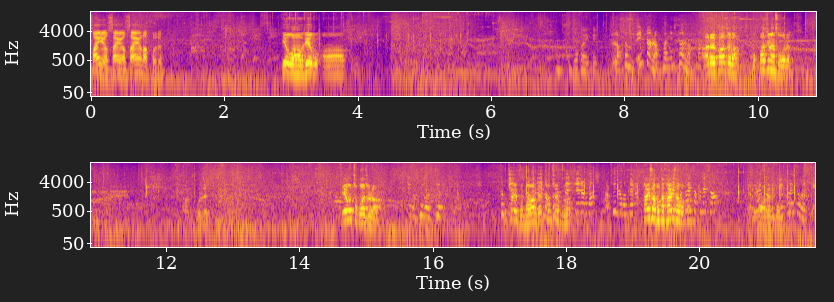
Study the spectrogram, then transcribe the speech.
사이언 사이언 사이언 났거든? 비오고 와 비오고. 아 오케이. 구도가 이게 락한 일단 락한 일단 락한. 아래 빠져봐. 못 빠지면서 오른. 아, 원래 비오고 쪽 봐줄라. 이거 그거 제 천천히 볼만한데? 천천히 볼만- 때려봐. 때려 카이사부터 카이사부터. 카이사 카이사. 아, 이거 앞에 갈게 거 카이사 갈게.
